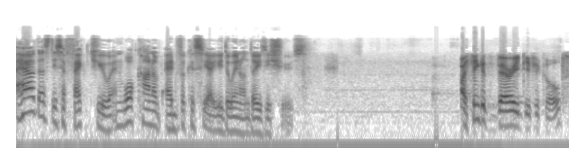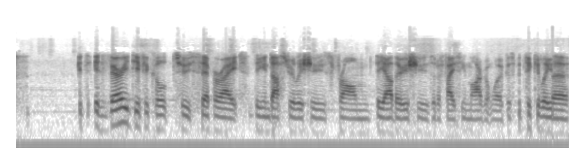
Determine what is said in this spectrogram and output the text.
How does this affect you, and what kind of advocacy are you doing on these issues? I think it's very difficult it's, it's very difficult to separate the industrial issues from the other issues that are facing migrant workers, particularly the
